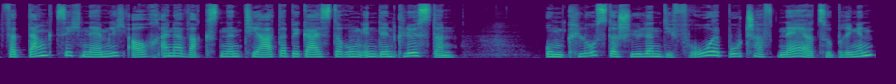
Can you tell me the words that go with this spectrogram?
verdankt sich nämlich auch einer wachsenden Theaterbegeisterung in den Klöstern. Um Klosterschülern die frohe Botschaft näher zu bringen,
